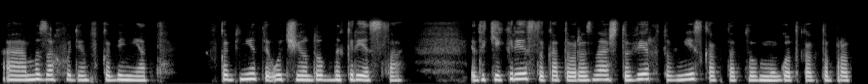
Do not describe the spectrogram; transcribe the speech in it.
А мы заходим в кабинет. В кабинете очень удобно кресло. И такие кресла, которые, знаешь, то вверх, то вниз как-то, то могут как-то по,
